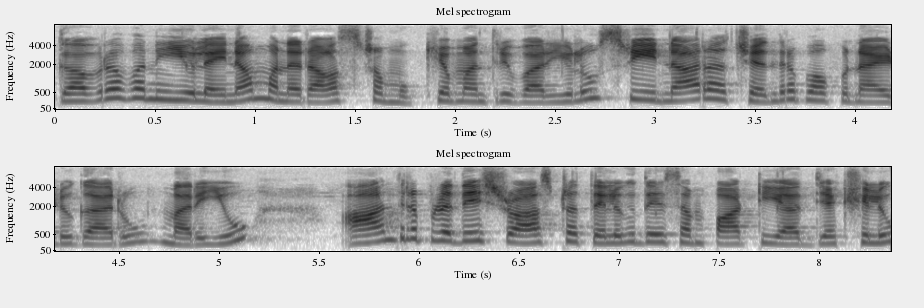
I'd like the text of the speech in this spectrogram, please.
గౌరవనీయులైన మన రాష్ట్ర ముఖ్యమంత్రి వర్యులు శ్రీ నారా చంద్రబాబు నాయుడు గారు మరియు ఆంధ్రప్రదేశ్ రాష్ట్ర తెలుగుదేశం పార్టీ అధ్యక్షులు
